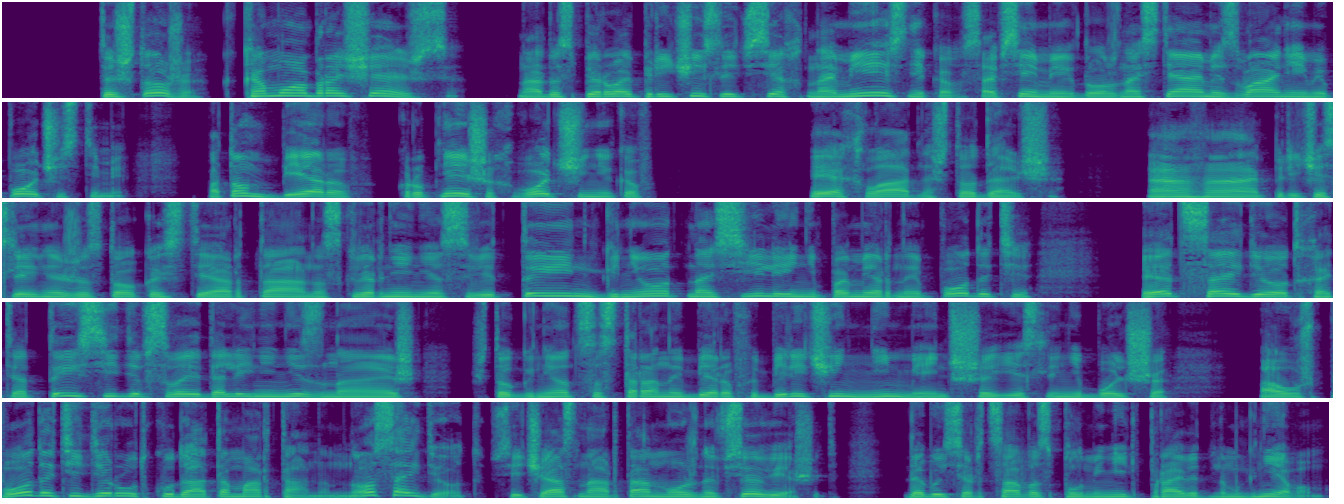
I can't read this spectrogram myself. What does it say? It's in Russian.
«Ты что же, к кому обращаешься? Надо сперва перечислить всех наместников со всеми их должностями, званиями, почестями, потом беров, крупнейших вотчинников. Эх, ладно, что дальше? Ага, перечисление жестокости артана, сквернение святынь, гнет, насилие и непомерные подати. Это сойдет, хотя ты, сидя в своей долине, не знаешь, что гнет со стороны беров и беречи не меньше, если не больше – а уж подать и дерут куда-то мартаном, но сойдет. Сейчас на артан можно все вешать, дабы сердца воспламенить праведным гневом.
